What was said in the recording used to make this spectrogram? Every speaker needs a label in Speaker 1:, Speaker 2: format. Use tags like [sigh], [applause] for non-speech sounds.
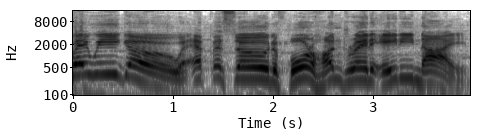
Speaker 1: Away we go, episode 489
